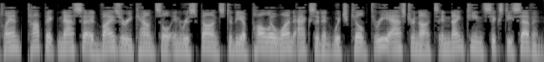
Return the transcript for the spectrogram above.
planned Topic NASA Advisory Council In response to the Apollo 1 accident which killed three astronauts in 1967,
